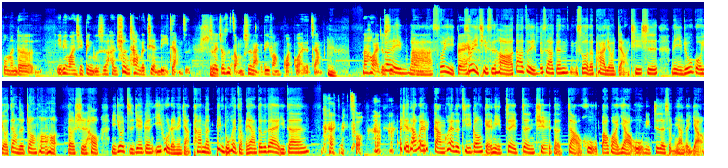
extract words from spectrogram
我们的医病关系并不是很顺畅的建立这样子，所以就是总是哪个地方怪怪的这样。嗯。那后来就是对嗯嘛？所以，对所以其实哈，到这里就是要跟所有的怕友讲，其实你如果有这样的状况哈的时候，你就直接跟医护人员讲，他们并不会怎么样，对不对？以真，对，没错，而且他会赶快的提供给你最正确的照护，包括药物，你吃的什么样的药，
